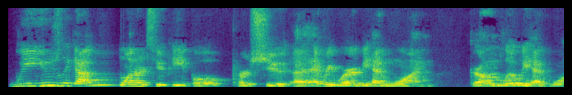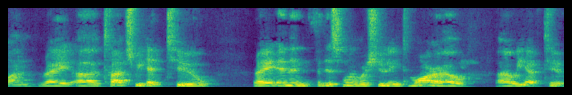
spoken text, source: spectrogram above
We usually got one or two people per shoot. Uh, every word we had one. Girl in Blue we had one, right? Uh, Touch we had two, right? And then for this one we're shooting tomorrow, uh, we have two,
